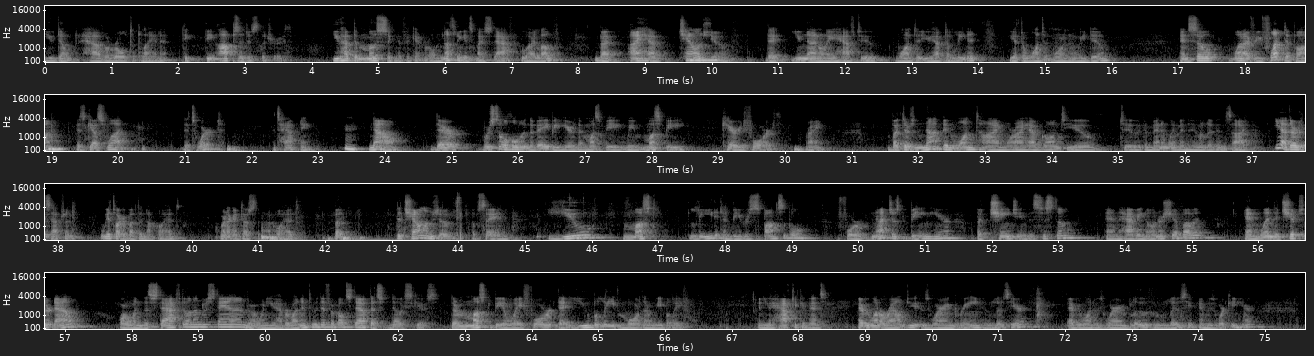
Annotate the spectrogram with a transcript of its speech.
you don't have a role to play in it. The, the opposite is the truth. You have the most significant role. Nothing against my staff, who I love, but I have challenged you that you not only have to want it, you have to lead it, you have to want it more than we do. And so, what I've reflected upon is guess what? It's worked. It's happening. Hmm. Now, there we're still holding the baby here that must be we must be carried forth, right? But there's not been one time where I have gone to you to the men and women who live inside. Yeah, there's exceptions. We'll talk about the knuckleheads. We're not going to touch the knuckleheads. But the challenge of, of saying you must lead and be responsible for not just being here, but changing the system and having ownership of it. And when the chips are down, or when the staff don't understand, or when you have a run into a difficult staff, that's no excuse. There must be a way forward that you believe more than we believe. And you have to convince everyone around you who's wearing green who lives here, everyone who's wearing blue who lives here and who's working here,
